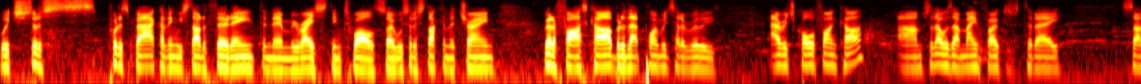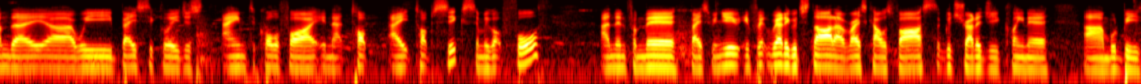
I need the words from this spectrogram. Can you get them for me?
which sort of put us back. I think we started 13th, and then we raced in 12th, so we're sort of stuck in the train. We had a fast car, but at that point we just had a really average qualifying car. Um, so that was our main focus for today. Sunday, uh, we basically just aimed to qualify in that top eight, top six, and we got fourth. And then from there, basically, we knew if we had a good start, our race car was fast, a good strategy, clean air, um, would be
